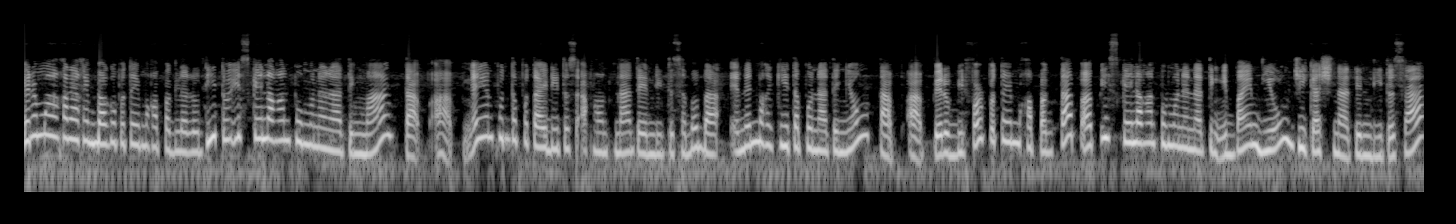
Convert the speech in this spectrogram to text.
Pero mga kanakin, bago po tayo makapaglaro dito is kailangan po muna nating mag-top up. Ngayon punta po tayo dito sa account natin dito sa baba and then makikita po natin yung top up. Pero before po tayo makapag-top up is kailangan po muna nating i-bind yung Gcash natin dito sa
